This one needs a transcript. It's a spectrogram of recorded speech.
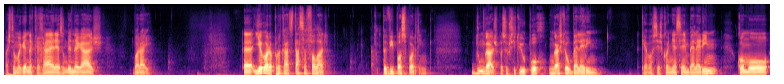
vais ter uma grande carreira, és um grande gajo, bora aí. Uh, e agora, por acaso, está-se a falar para vir para o Sporting de um gajo para substituir o Porro, um gajo que é o Bellerin, que é, vocês conhecem Bellerin como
